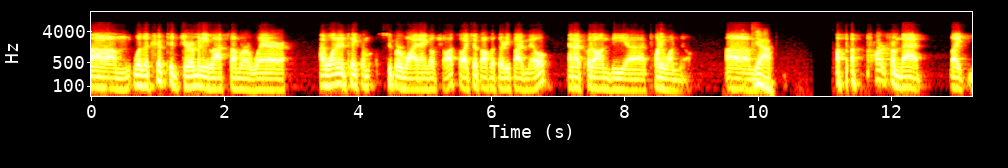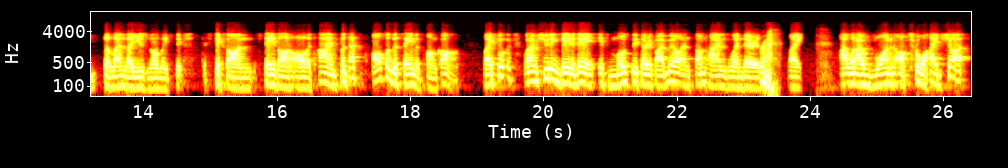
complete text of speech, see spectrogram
um, was a trip to Germany last summer where I wanted to take some super wide angle shots. So I took off the 35 mil and I put on the uh, 21 mil. Um, Yeah. a- apart from that, like the lens I use normally sticks sticks on stays on all the time. But that's also the same as Hong Kong. Like when I'm shooting day to day, it's mostly 35 mil, and sometimes when there's Right. like I, when I want an ultra wide shot,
